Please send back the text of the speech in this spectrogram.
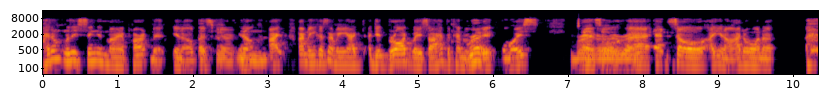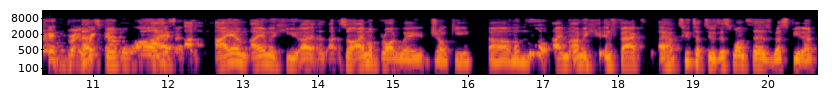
I don't really sing in my apartment, you know, That's because fair. you know, Mhm. I I mean, because I mean, I, I did Broadway, so I have the kind of Right. big voice, right, and so right, right. Uh, and so I, you know, I don't want to break, break down the walls. I- something. I am I am a huge uh, uh, so I'm a Broadway junkie. Um, oh, cool. I'm I'm a, in fact I have two tattoos. This one says Respira,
